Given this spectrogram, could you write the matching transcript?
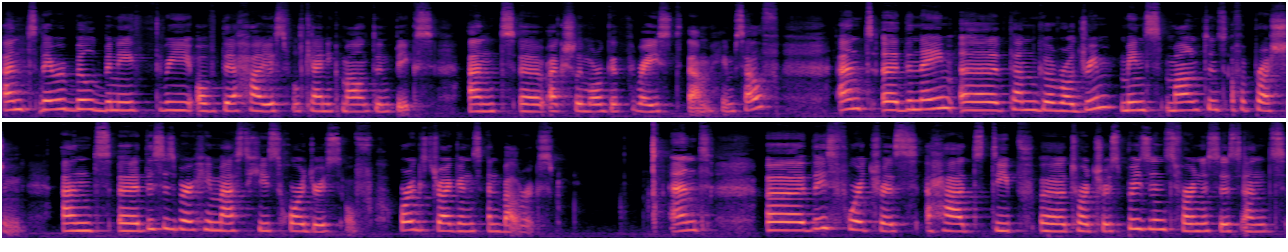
and they were built beneath three of the highest volcanic mountain peaks. And uh, actually, Morgoth raised them himself. And uh, the name uh, Thangorodrim means mountains of oppression. And uh, this is where he massed his hoarders of orcs, dragons, and balrogs. And uh, this fortress had deep, uh, torturous prisons, furnaces, and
